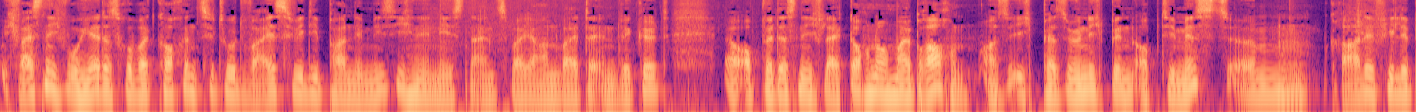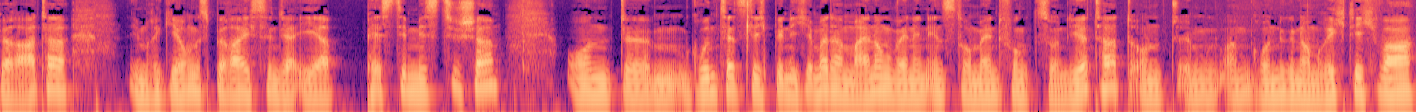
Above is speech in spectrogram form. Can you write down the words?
ich weiß nicht, woher das Robert-Koch-Institut weiß, wie die Pandemie sich in den nächsten ein, zwei Jahren weiterentwickelt, äh, ob wir das nicht vielleicht doch nochmal brauchen. Also ich persönlich bin Optimist. Ähm, mhm. Gerade viele Berater im Regierungsbereich sind ja eher pessimistischer. Und ähm, grundsätzlich bin ich immer der Meinung, wenn ein Instrument funktioniert hat und im, im Grunde genommen richtig war,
